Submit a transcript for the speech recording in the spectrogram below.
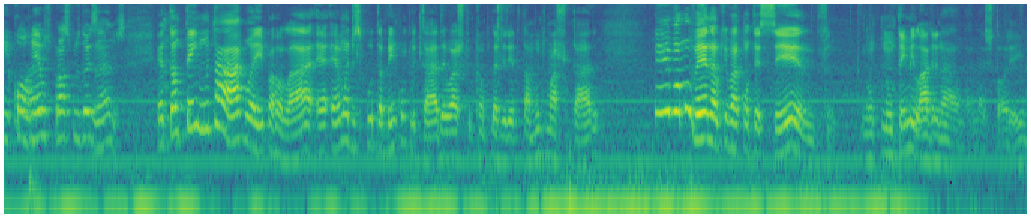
e- e correr os próximos dois anos. Então tem muita água aí pra rolar, é, é uma disputa bem complicada, eu acho que o campo da direita tá muito machucado. E vamos ver né, o que vai acontecer, enfim, não, não tem milagre na, na- na história aí. Né?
